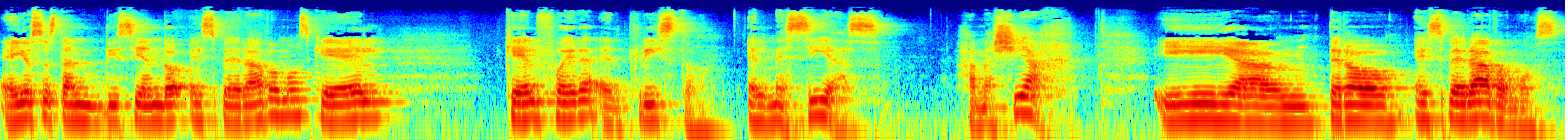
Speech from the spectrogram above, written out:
Ellos están diciendo, esperábamos que Él, que Él fuera el Cristo, el Mesías, Hamashiach. Y, um, pero esperábamos.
